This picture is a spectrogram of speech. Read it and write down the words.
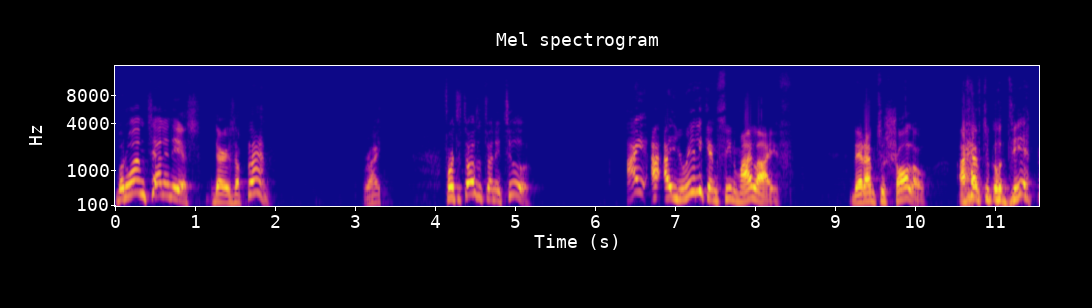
But what I'm telling is, there is a plan, right? For 2022, I, I, I really can see in my life that I'm too shallow. I have to go deep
